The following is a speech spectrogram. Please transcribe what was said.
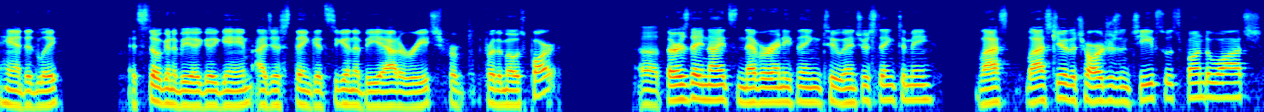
handedly. It's still going to be a good game. I just think it's going to be out of reach for for the most part. Uh, Thursday nights never anything too interesting to me. Last last year the Chargers and Chiefs was fun to watch,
